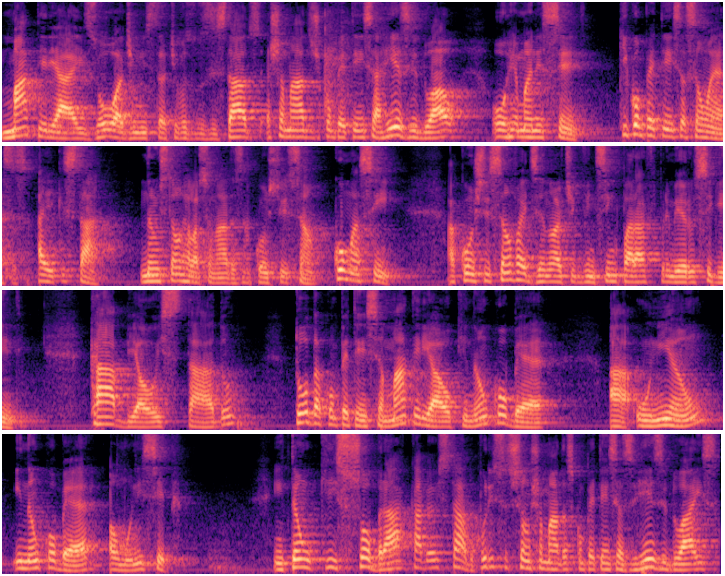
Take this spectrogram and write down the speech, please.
materiais ou administrativas dos estados é chamado de competência residual ou remanescente. Que competências são essas? Aí que está não estão relacionadas à Constituição. Como assim? A Constituição vai dizer no artigo 25, parágrafo 1 o seguinte: cabe ao Estado toda a competência material que não couber à União e não couber ao município. Então, o que sobrar cabe ao Estado. Por isso são chamadas competências residuais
